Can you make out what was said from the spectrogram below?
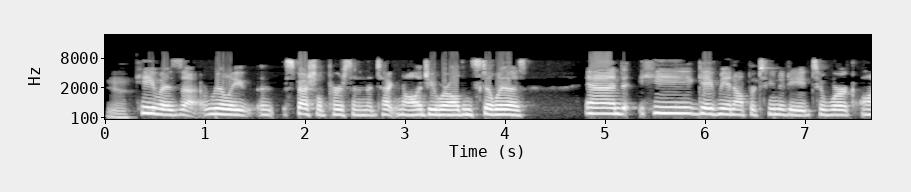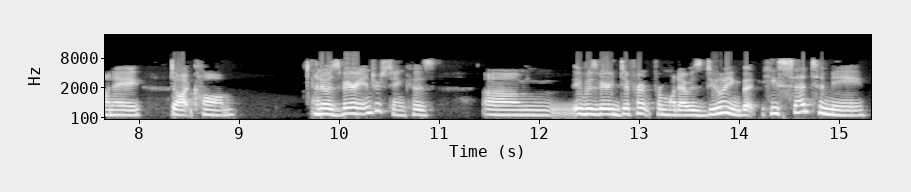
Yeah. He was a really a special person in the technology world and still is. And he gave me an opportunity to work on a dot com. And it was very interesting because um, it was very different from what I was doing. But he said to me,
